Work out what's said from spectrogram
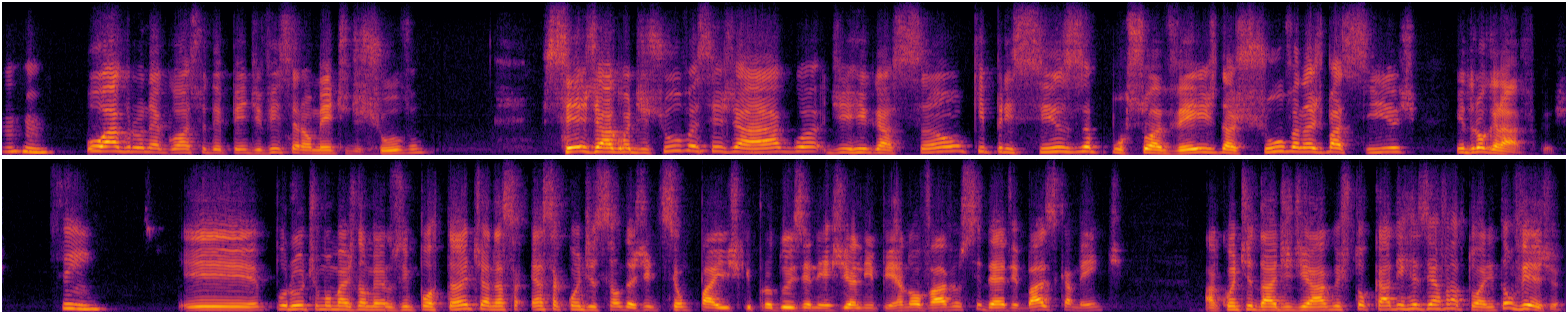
Uhum. O agronegócio depende visceralmente de chuva. Seja água de chuva, seja água de irrigação que precisa, por sua vez, da chuva nas bacias hidrográficas. Sim. E, por último, mas não menos importante, essa, essa condição da gente ser um país que produz energia limpa e renovável se deve basicamente à quantidade de água estocada em reservatório. Então, veja,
